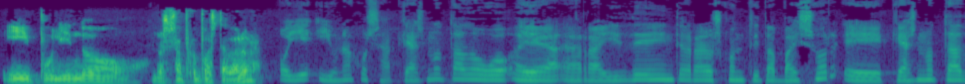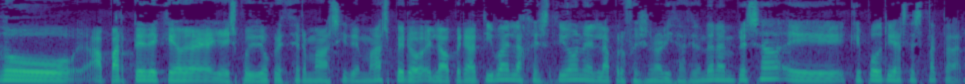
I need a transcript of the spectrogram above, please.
y puliendo nuestra propuesta de valor. Oye, y una cosa, ¿qué has notado eh, a raíz de integraros con TripAdvisor? Eh, ¿Qué has notado, aparte de que hayáis podido crecer más y demás, pero en la operativa, en la gestión, en la profesionalización de la empresa, eh, ¿qué podrías destacar?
